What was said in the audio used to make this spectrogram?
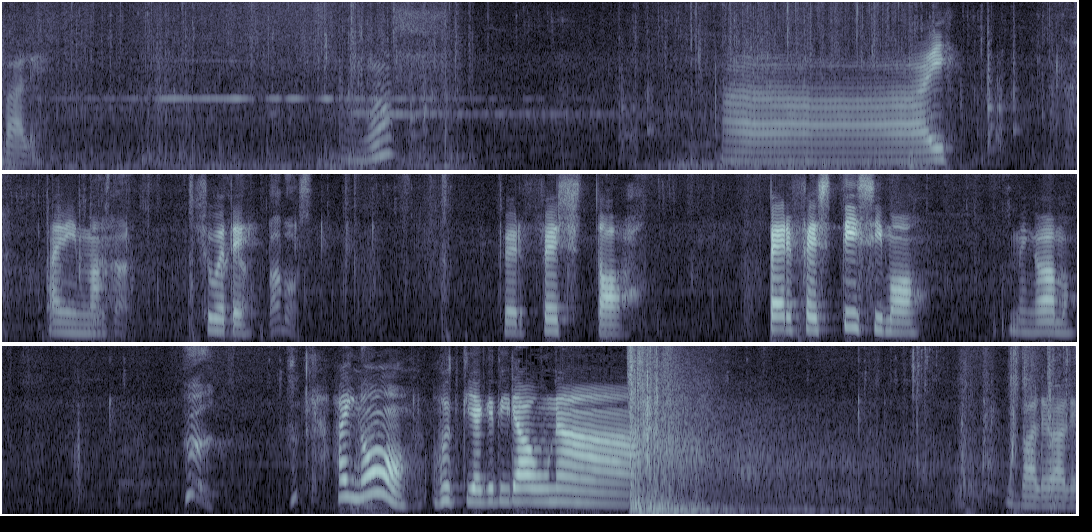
Vale. Vamos. Ahí. Ahí misma. Súbete. ¡Vamos! Perfecto. Perfectísimo. Venga, vamos. ¡Ay, no! Hostia, que he tirado una... Vale, vale.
